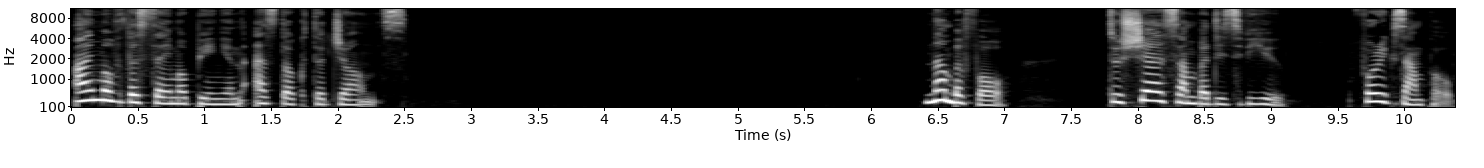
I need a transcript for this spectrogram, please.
I'm of the same opinion as Dr. Jones. Number four, to share somebody's view. For example,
